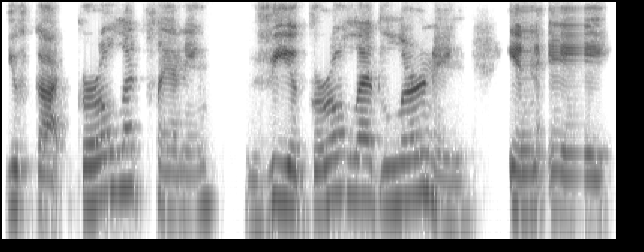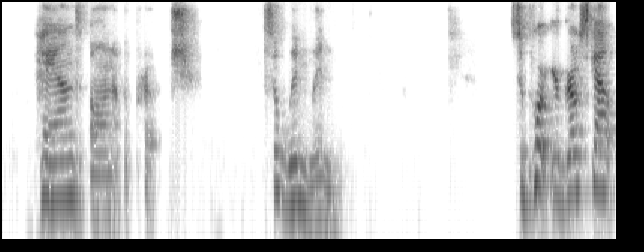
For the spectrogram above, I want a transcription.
you've got girl led planning via girl led learning in a hands on approach. It's a win win. Support your Girl Scout.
